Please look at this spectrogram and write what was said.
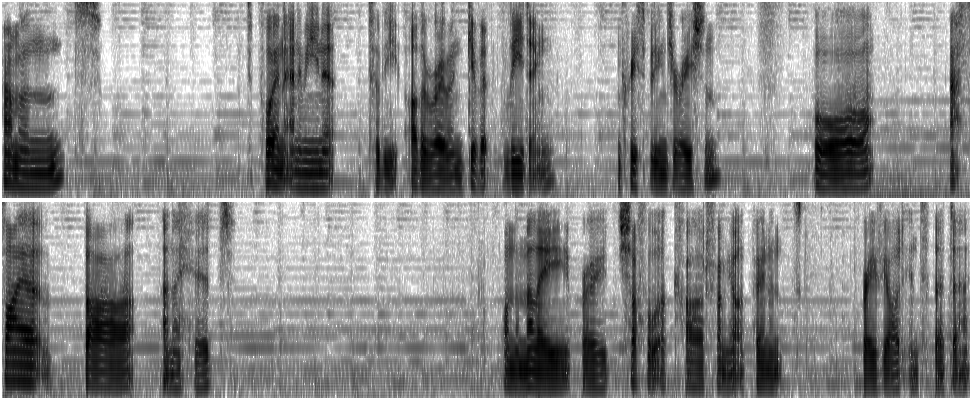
Hammond. Deploy an enemy unit to the other row and give it bleeding. Increase bleeding duration. Or Asaya Bar and a hit on the melee road, shuffle a card from your opponent's graveyard into their deck.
